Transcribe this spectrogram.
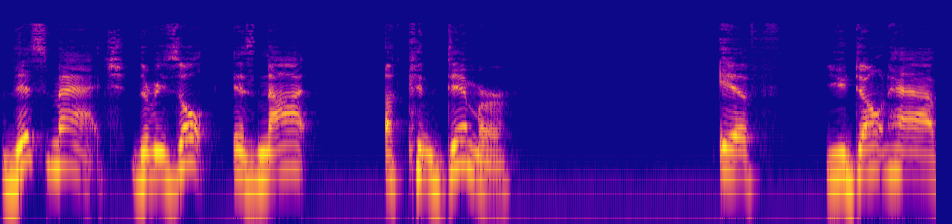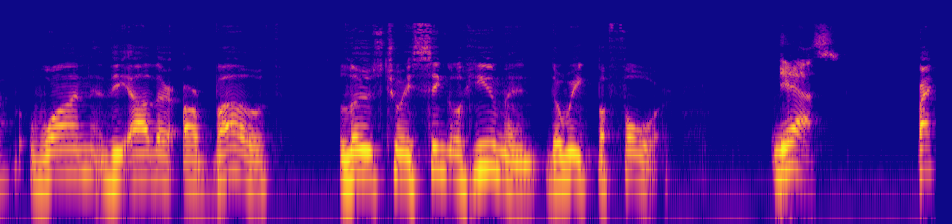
This match, the result is not a condemner if you don't have one, the other, or both lose to a single human the week before. Yes. Right?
